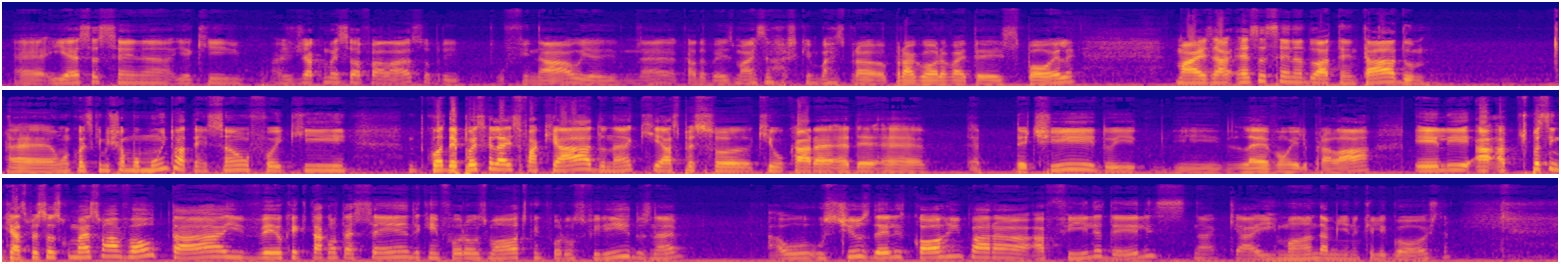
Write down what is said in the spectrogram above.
É, e essa cena, e aqui a gente já começou a falar sobre o final, e né, cada vez mais, eu acho que mais pra, pra agora vai ter spoiler. Mas a, essa cena do atentado, é, uma coisa que me chamou muito a atenção foi que depois que ele é esfaqueado, né, que as pessoas, que o cara é, de, é, é detido e, e, levam ele para lá, ele, a, a, tipo assim, que as pessoas começam a voltar e ver o que está acontecendo, quem foram os mortos, quem foram os feridos, né? Os tios deles correm para a filha deles, né, que é a irmã da menina que ele gosta.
